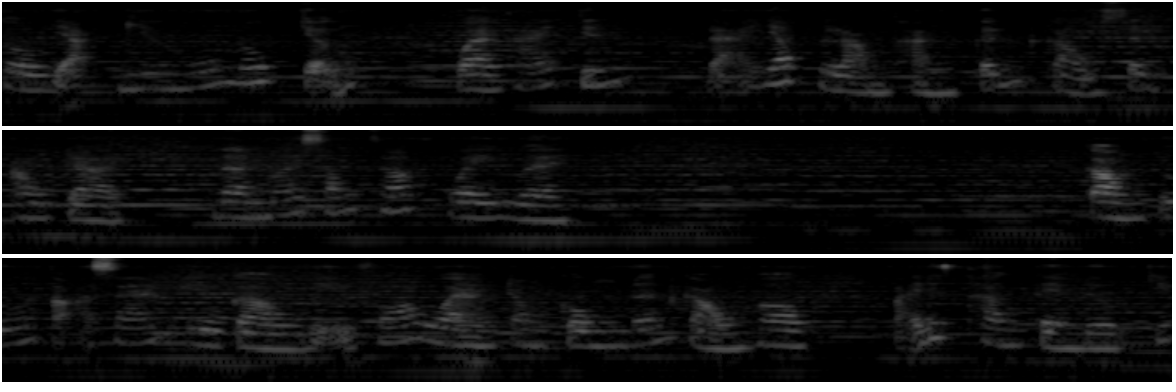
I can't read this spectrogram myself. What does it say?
xô dập như muốn nuốt chửng. Quan thái chính đã dốc lòng thành kính cầu xin ông trời nên mới sống sót quay về. Công chúa tỏ sáng yêu cầu vị phó quan trong cung đến cầu hôn, phải đích thân tìm được chiếc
